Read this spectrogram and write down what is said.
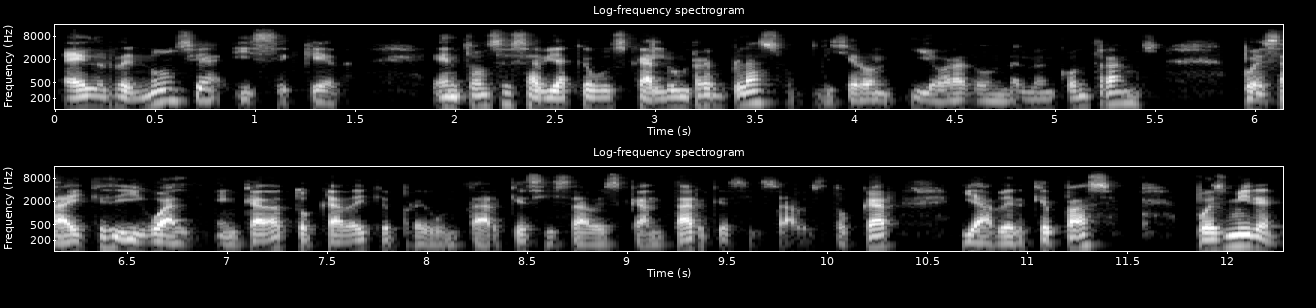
Él renuncia y se queda. Entonces había que buscarle un reemplazo. Dijeron, ¿y ahora dónde lo encontramos? Pues hay que, igual, en cada tocada hay que preguntar que si sabes cantar, que si sabes tocar y a ver qué pasa. Pues miren,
